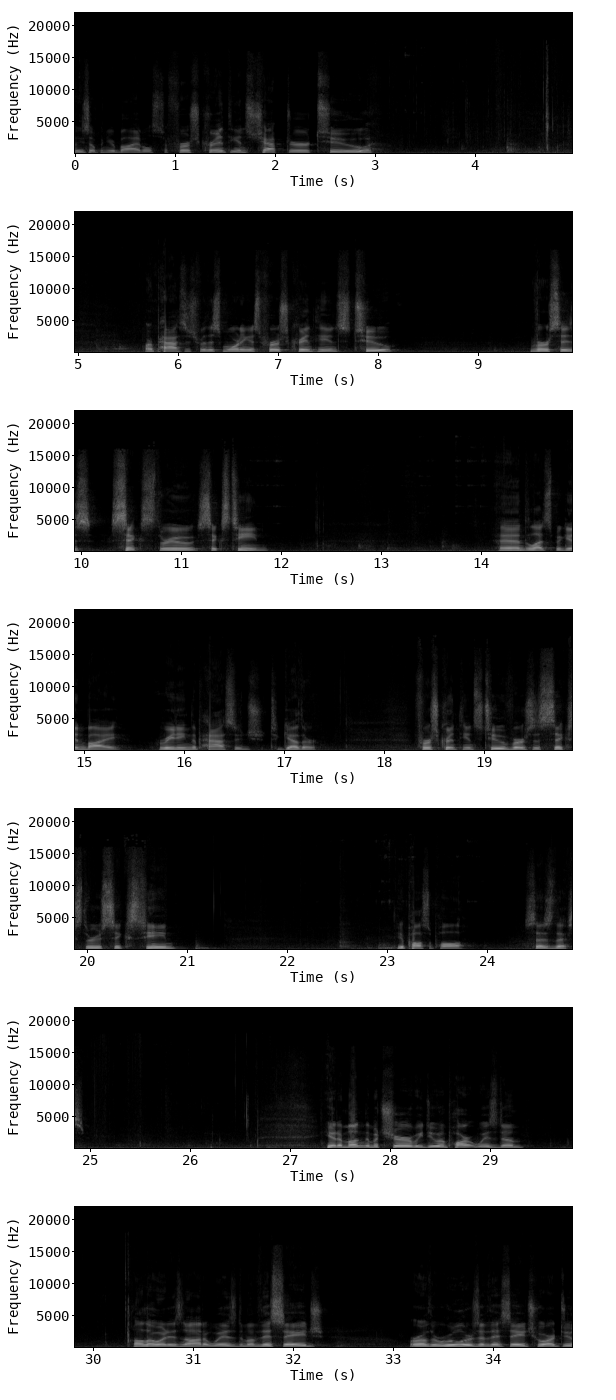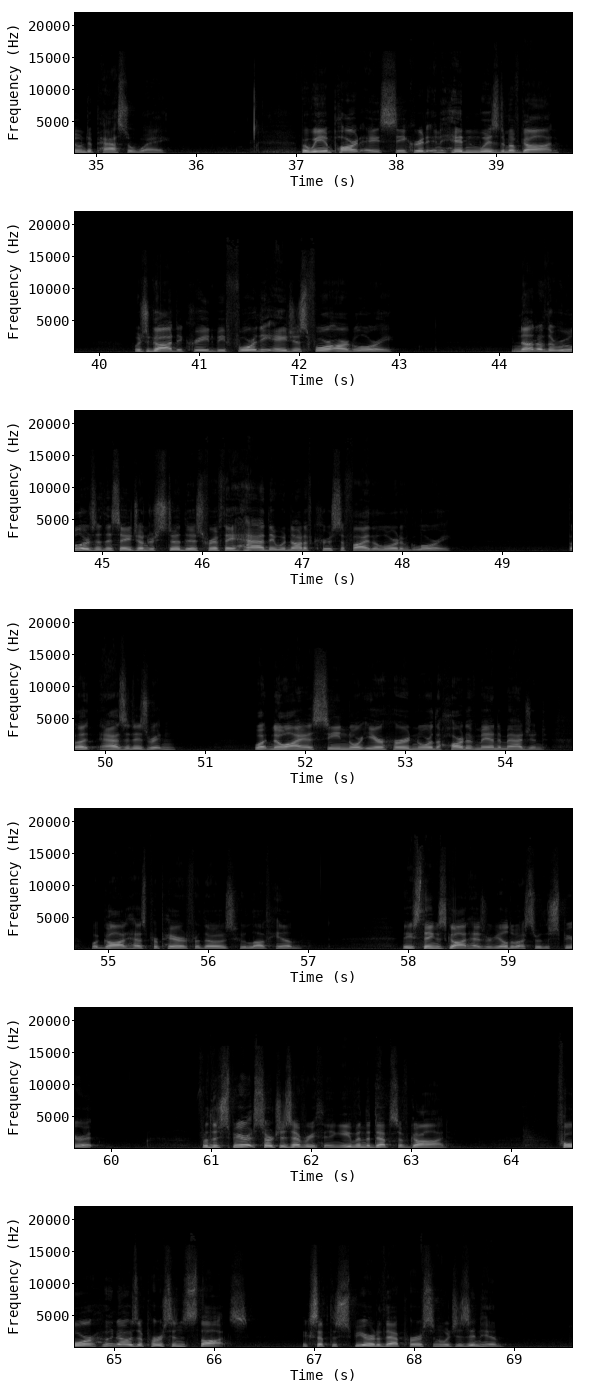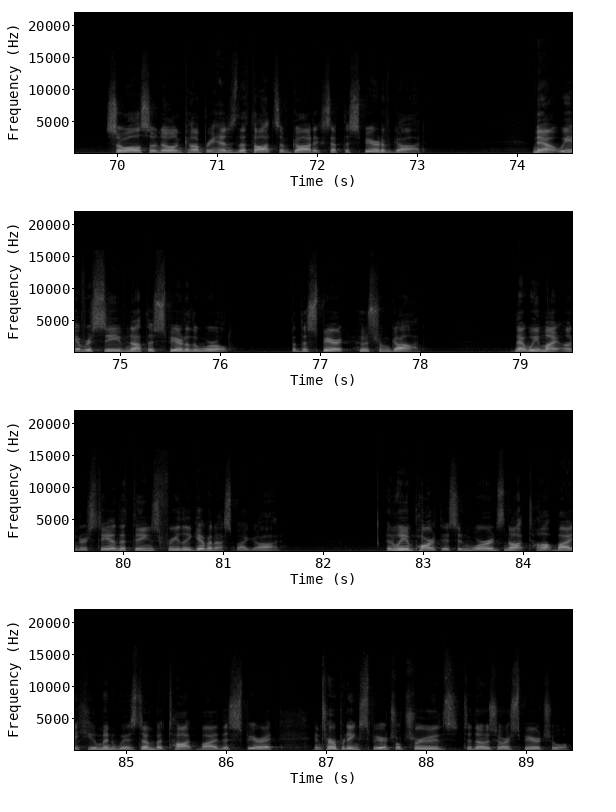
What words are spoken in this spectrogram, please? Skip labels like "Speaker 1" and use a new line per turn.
Please open your Bibles to 1 Corinthians chapter 2. Our passage for this morning is 1 Corinthians 2, verses 6 through 16. And let's begin by reading the passage together. 1 Corinthians 2, verses 6 through 16. The Apostle Paul says this Yet among the mature we do impart wisdom, although it is not a wisdom of this age or of the rulers of this age who are doomed to pass away. But we impart a secret and hidden wisdom of God, which God decreed before the ages for our glory. None of the rulers of this age understood this, for if they had, they would not have crucified the Lord of glory. But as it is written, what no eye has seen, nor ear heard, nor the heart of man imagined, what God has prepared for those who love him. These things God has revealed to us through the Spirit. For the Spirit searches everything, even the depths of God. For who knows a person's thoughts except the Spirit of that person which is in him? So also no one comprehends the thoughts of God except the Spirit of God. Now, we have received not the Spirit of the world, but the Spirit who is from God, that we might understand the things freely given us by God. And we impart this in words not taught by human wisdom, but taught by the Spirit, interpreting spiritual truths to those who are spiritual.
